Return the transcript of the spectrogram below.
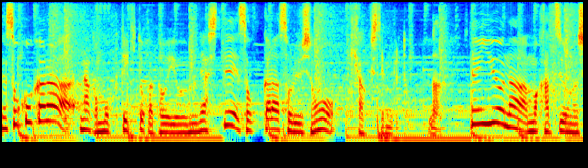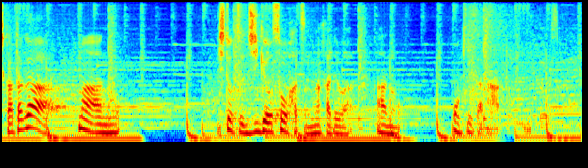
うん、そこからなんか目的とか問いを生み出してそこからソリューションを企画してみると。っていうようなまあ活用の仕方がまああの一つ事業創発の中ではあの大きいかなと思います。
